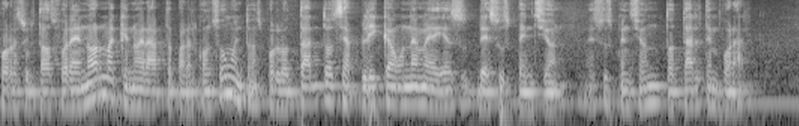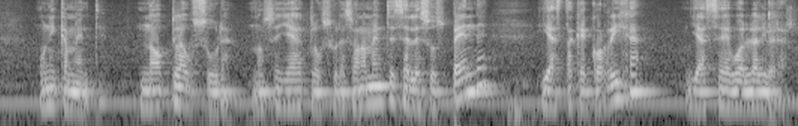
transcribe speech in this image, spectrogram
por resultados fuera de norma, que no era apto para el consumo, entonces por lo tanto se aplica una medida de suspensión, es suspensión total temporal, únicamente, no clausura, no se llega a clausura, solamente se le suspende y hasta que corrija ya se vuelve a liberar.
